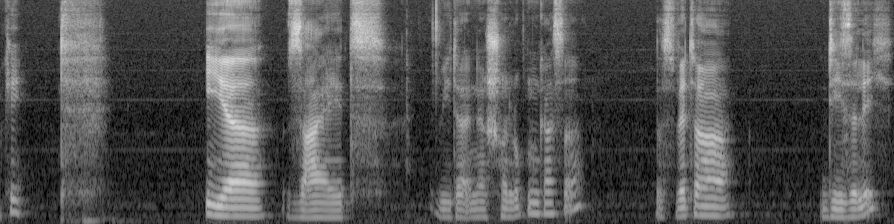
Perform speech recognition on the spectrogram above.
Okay. Ihr seid wieder in der Schaluppengasse. Das Wetter dieselig.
